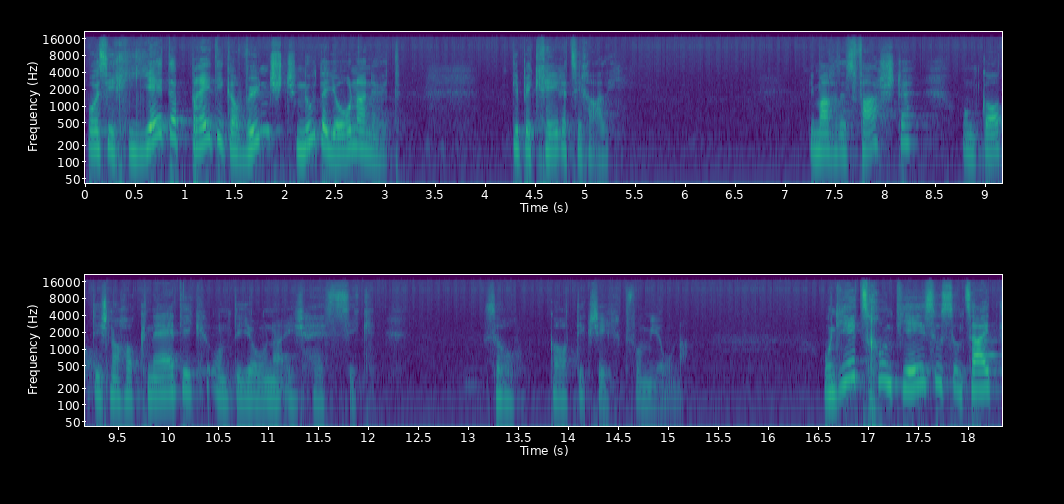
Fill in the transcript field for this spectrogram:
wo sich jeder Prediger wünscht, nur der Jona nicht. die bekehren sich alle. Die machen das Fasten und Gott ist nachher gnädig und der Jona ist hässig. So geht die Geschichte vom Jona. Und jetzt kommt Jesus und sagt,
